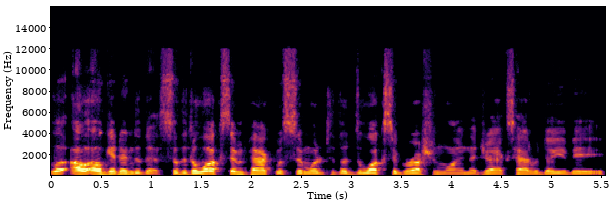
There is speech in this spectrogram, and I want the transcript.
I'll, I'll get into this. So the Deluxe Impact was similar to the Deluxe Aggression line that Jakks had with WB.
